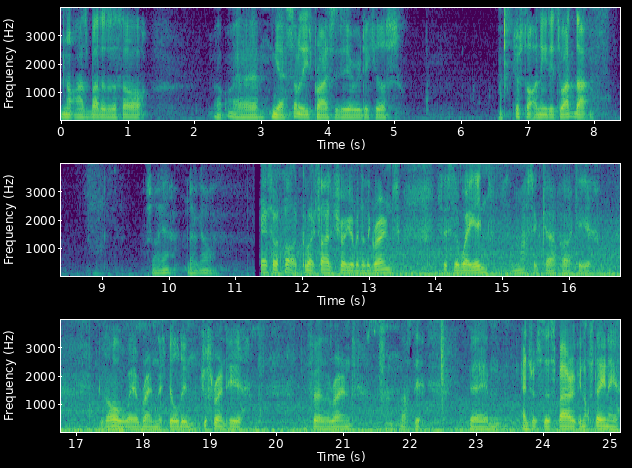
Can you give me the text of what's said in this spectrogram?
not as bad as I thought. But uh, yeah, some of these prices here are ridiculous. Just thought I needed to add that. So yeah, there we go. Okay, so I thought I'd come outside and show you a bit of the grounds. So this is the way in It's a massive car park here. Goes all the way around this building, just around here, further around. And that's the um, entrance to the spa if you're not staying here.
